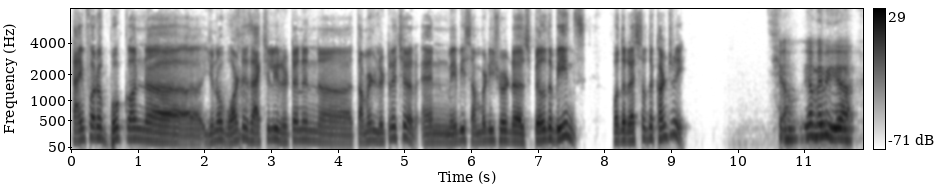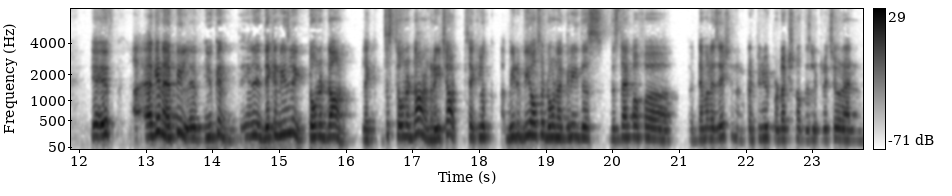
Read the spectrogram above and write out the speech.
time for a book on uh, you know what is actually written in uh, tamil literature and maybe somebody should uh, spill the beans for the rest of the country yeah yeah maybe yeah yeah if again i appeal if you can you know, they can easily tone it down like just tone it down and reach out say look we, we also don't agree this this type of uh, demonization and continued production of this literature and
